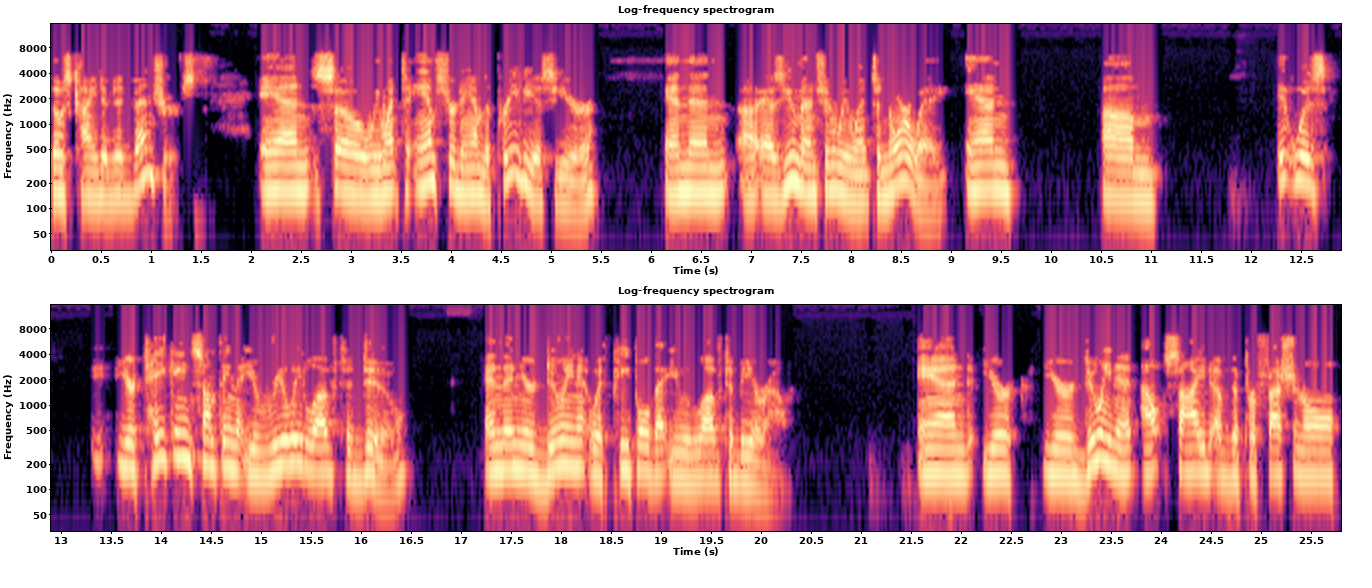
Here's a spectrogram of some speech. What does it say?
those kind of adventures. And so we went to Amsterdam the previous year. And then, uh, as you mentioned, we went to Norway and, um, it was, you're taking something that you really love to do and then you're doing it with people that you love to be around. And you're you're doing it outside of the professional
